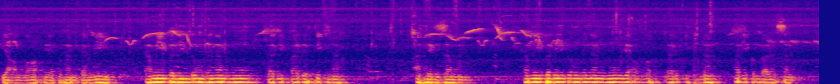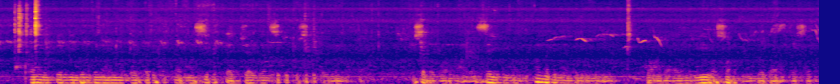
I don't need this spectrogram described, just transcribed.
ya Allah ya Tuhan kami kami berlindung denganmu daripada fitnah akhir zaman. Kami berlindung denganmu, Ya Allah, dari fitnah hari pembalasan. Kami berlindung denganmu daripada fitnah masih dajjal dan sekutu-sekutu sallam.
